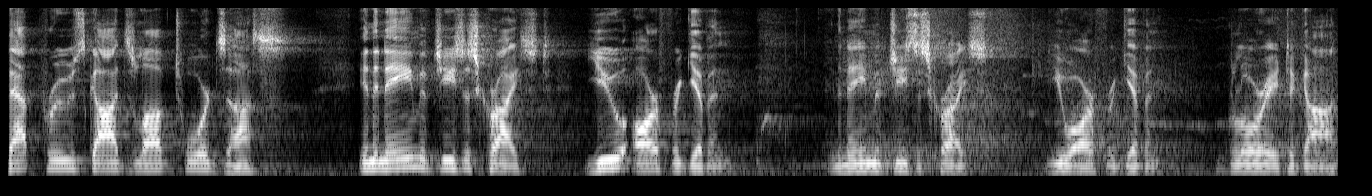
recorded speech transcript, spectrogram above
That proves God's love towards us. In the name of Jesus Christ, you are forgiven. In the name of Jesus Christ, you are forgiven. Glory to God.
